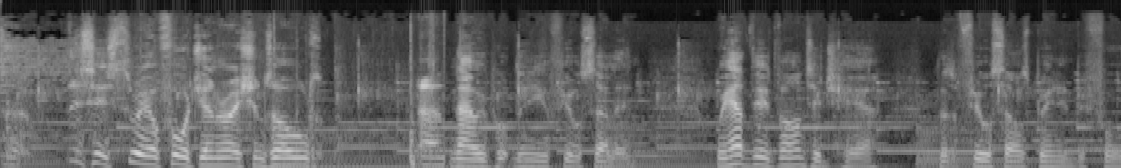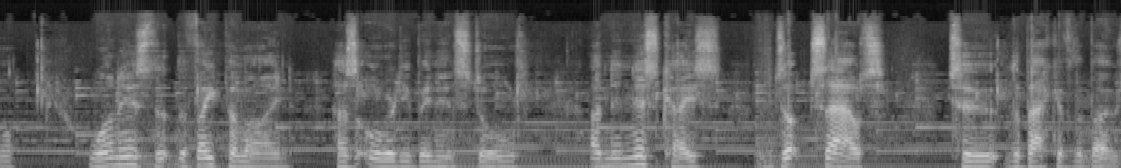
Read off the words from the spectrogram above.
So This is three or four generations old and now we put the new fuel cell in. We have the advantage here that the fuel cell's been in before. One is that the vapour line has already been installed and in this case ducts out to the back of the boat.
